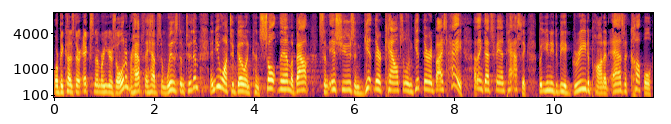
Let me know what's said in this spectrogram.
or because they're X number of years old, and perhaps they have some wisdom to them, and you want to go and consult them about some issues and get their counsel and get their advice, hey, I think that's fantastic. But you need to be agreed upon it as a couple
